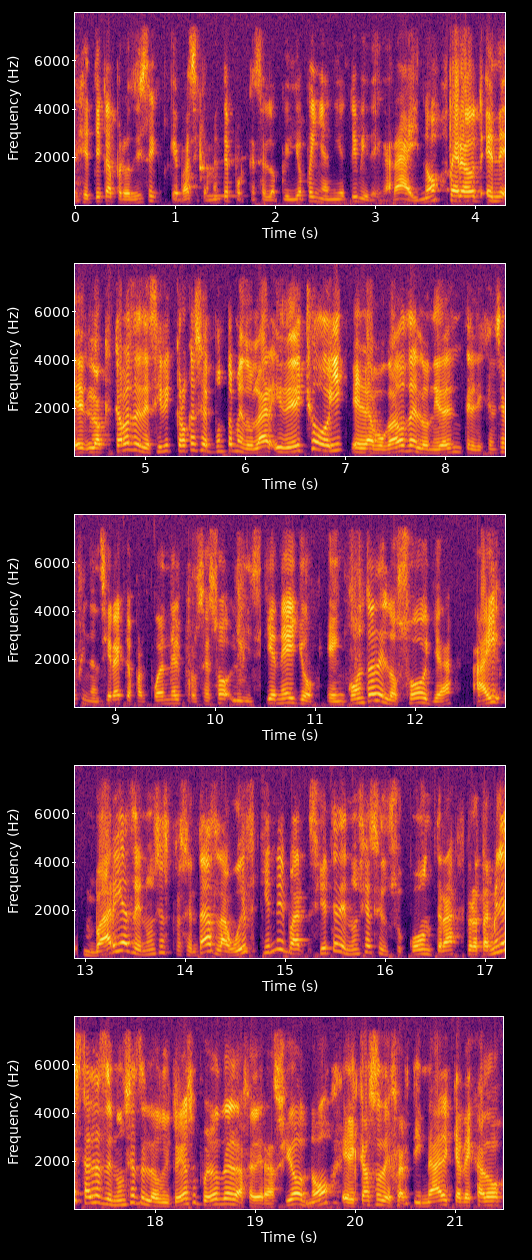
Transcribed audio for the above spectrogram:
energética, pero dice que básicamente porque se lo pidió Peña Nieto y Videgaray, ¿no? Pero en, lo que acabas de decir creo que es el punto medular y de hecho hoy el abogado de la unidad de inteligencia financiera que participó en el proceso le insistía en ello. En contra de los Oya, hay varias denuncias presentadas. La UIF tiene siete denuncias en su contra, pero también están las denuncias de la Auditoría Superior de la Federación, ¿no? El caso de Fertinal, que ha dejado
